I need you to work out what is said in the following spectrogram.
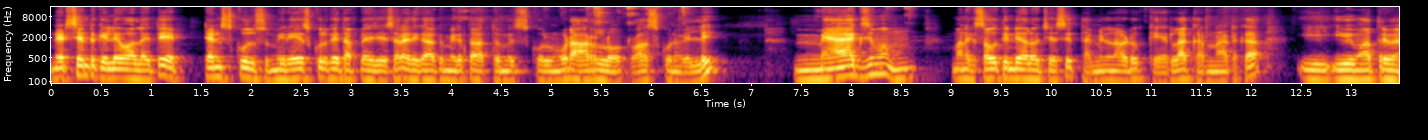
నెట్ సెంటర్కి వెళ్ళే వాళ్ళైతే టెన్ స్కూల్స్ మీరు ఏ స్కూల్కి అయితే అప్లై చేశారో అది కాక మిగతా తొమ్మిది స్కూల్ని కూడా ఆర్డర్లో రాసుకొని వెళ్ళి మ్యాక్సిమం మనకి సౌత్ ఇండియాలో వచ్చేసి తమిళనాడు కేరళ కర్ణాటక ఈ ఇవి మాత్రమే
